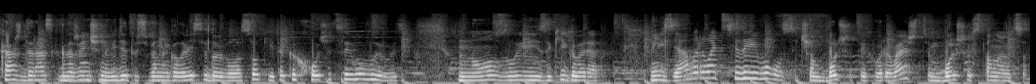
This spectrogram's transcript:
Каждый раз, когда женщина видит у себя на голове седой волосок, ей так и хочется его вырвать. Но злые языки говорят, нельзя вырывать седые волосы. Чем больше ты их вырываешь, тем больше их становится.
